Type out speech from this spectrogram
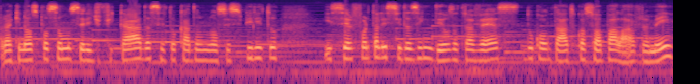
para que nós possamos ser edificadas, ser tocadas no nosso espírito e ser fortalecidas em Deus através do contato com a Sua palavra. Amém?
